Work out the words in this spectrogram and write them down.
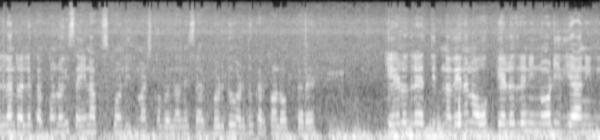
ಎಲ್ಲಂದ್ರಲ್ಲೇ ಕರ್ಕೊಂಡೋಗಿ ಸೈನ್ ಹಾಕ್ಸ್ಕೊಂಡು ಇದು ಮಾಡಿಸ್ಕೊ ಬಂದಾನೆ ಸರ್. ಬಡ್ದು ಹೊಡೆದು ಕರ್ಕೊಂಡು ಹೋಗ್ತಾರೆ. ಕೇಳಿದ್ರೆ ನಾವೇನೋ ಹೋಗಿ ಕೇಳಿದ್ರೆ ನೀನು ನೋಡಿದ್ಯಾ? ನೀನು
